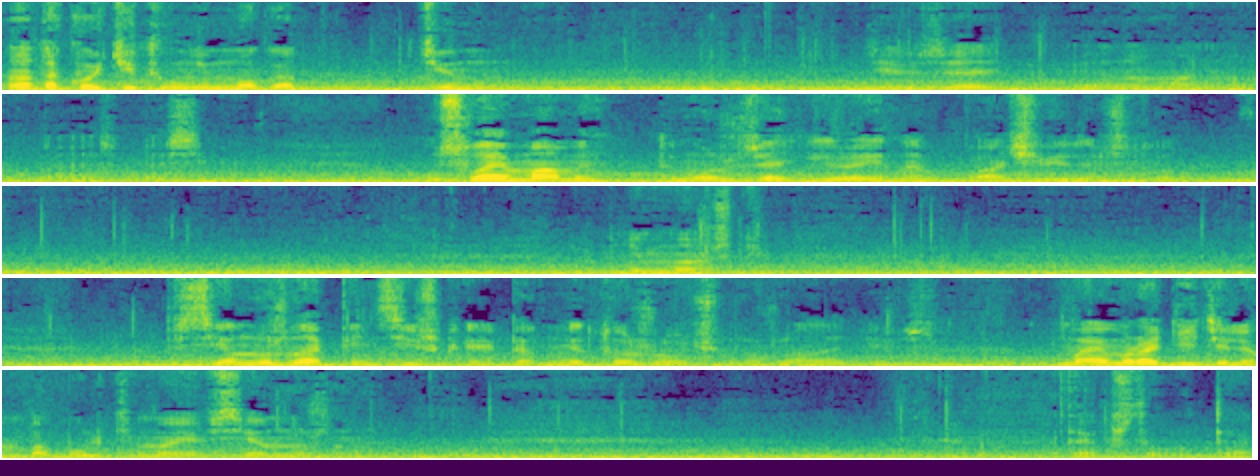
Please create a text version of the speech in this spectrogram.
на такой титул немного тяну. Где взять? У своей мамы ты можешь взять героина, очевидно, что обнимашки. Всем нужна пенсишка, ребят, мне тоже очень нужна, надеюсь. Моим родителям, бабульке моей, всем нужна. Так что вот так.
